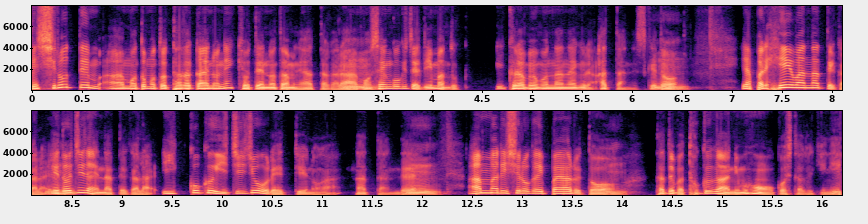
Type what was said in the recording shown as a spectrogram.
で城ってもともと戦いのね拠点のためにあったから、うん。もう戦国時代で今と比べ物にならないぐらいあったんですけど、うん。やっぱり平和になってからうん。江戸時代になってから一国一条例っていうのがなったんで、うん。あんまり城がいっぱいあると、うん例えば徳川に謀反を起こした時に、う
